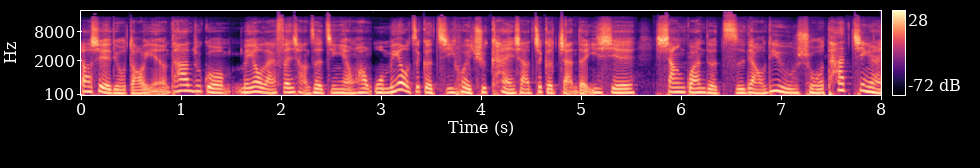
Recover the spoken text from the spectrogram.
要谢谢刘导演，他如果没有来分享这个经验的话，我没有这个机会去看一下这个展的一些相关的资料。例如说，它竟然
